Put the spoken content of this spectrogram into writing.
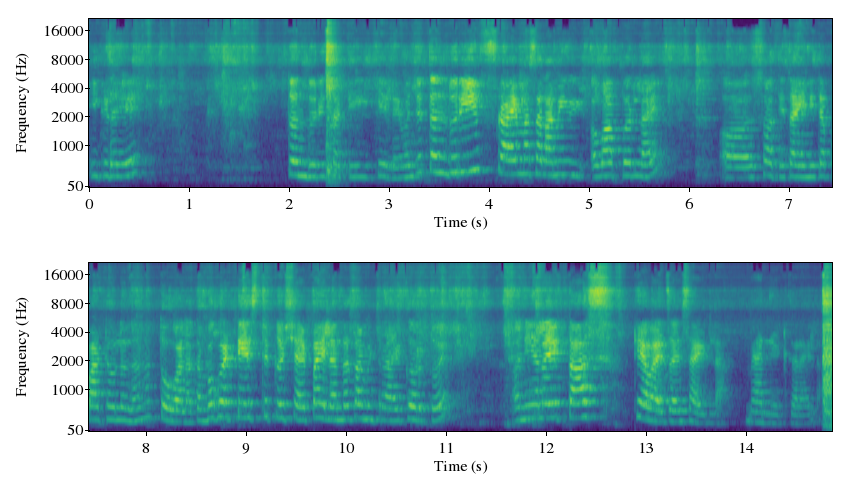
इकडे हे तंदुरीसाठी आहे म्हणजे तंदुरी फ्राय मसाला आम्ही वापरला आहे स्वातीताईने त्या पाठवलेला ना तो वाला आता बघा टेस्ट कशी आहे. पहिल्यांदाच आम्ही ट्राय करतोय. आणि याला एक तास ठेवायचा आहे साईडला मॅरिनेट करायला.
